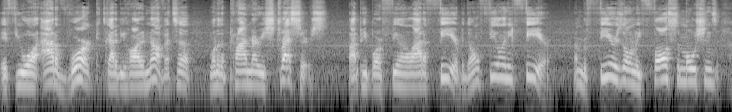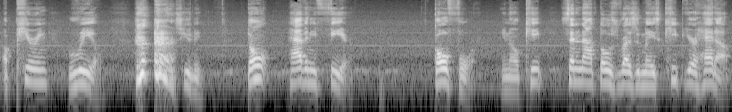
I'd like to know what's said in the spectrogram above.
if you are out of work, it's got to be hard enough. That's a one of the primary stressors. A lot of people are feeling a lot of fear, but don't feel any fear. Remember, fear is only false emotions appearing real. Excuse me. Don't have any fear. Go for it. You know, keep sending out those resumes. Keep your head up.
